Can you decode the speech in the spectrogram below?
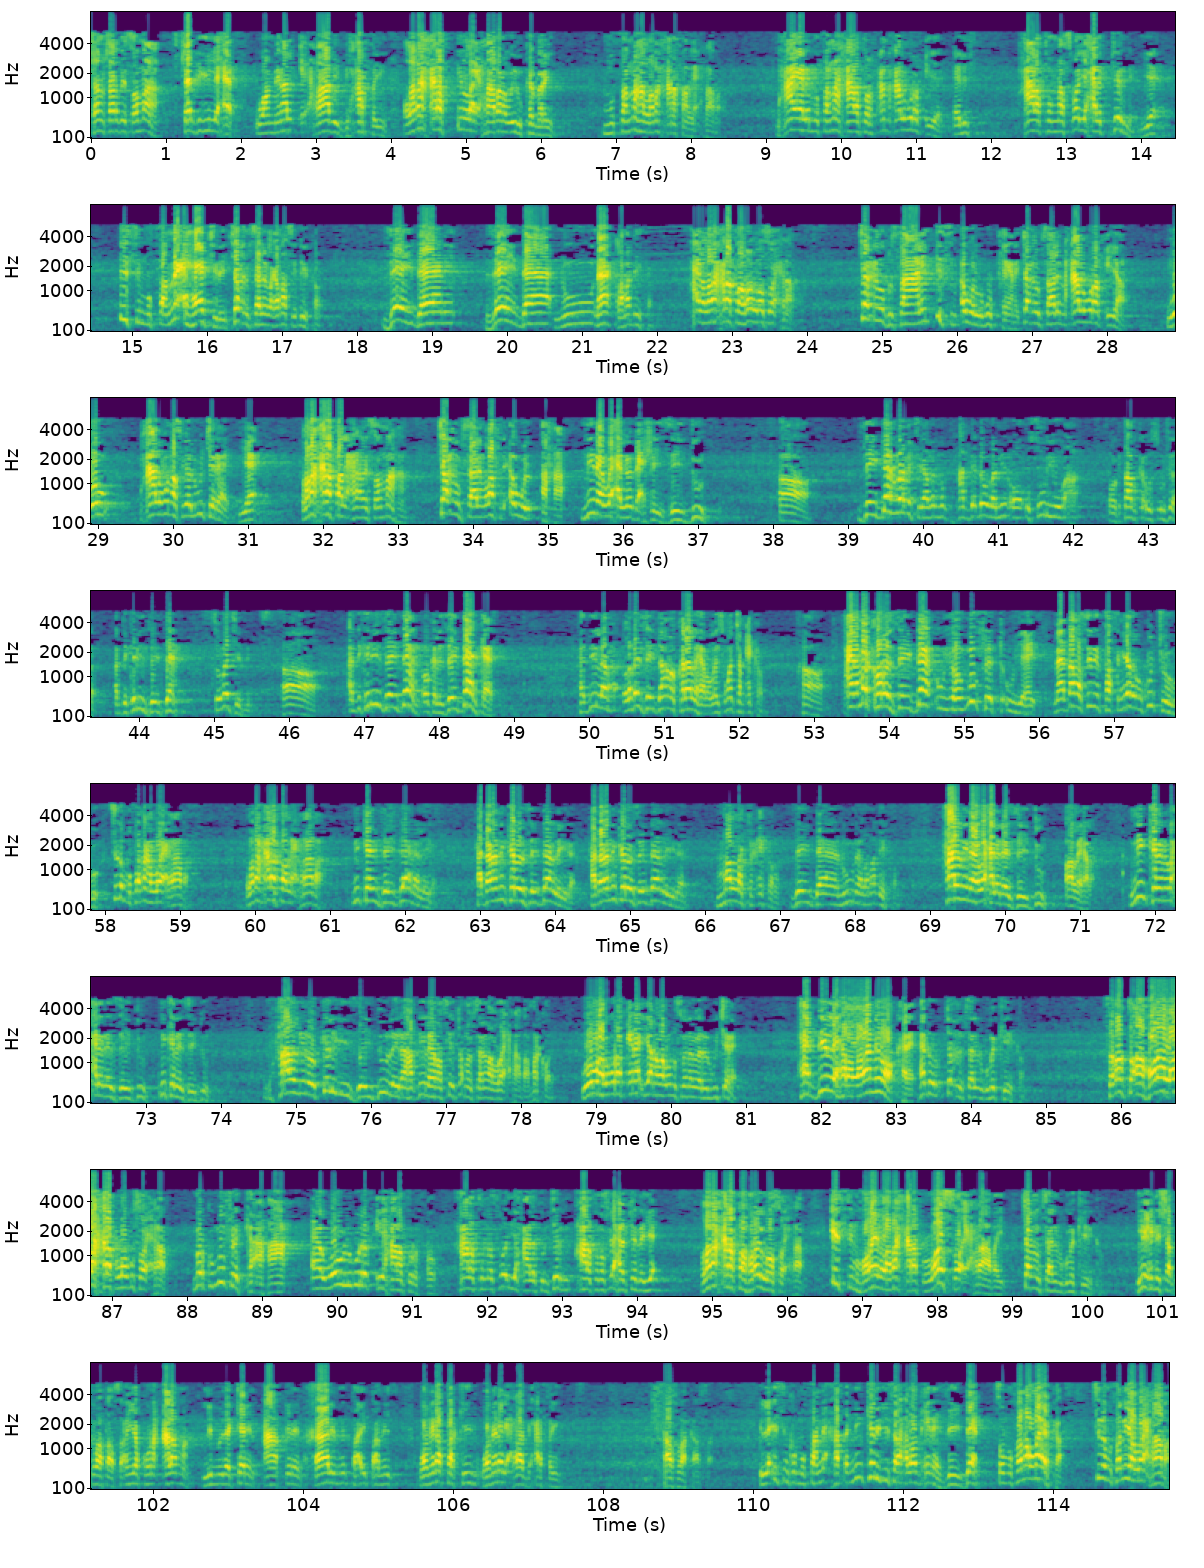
shan shardi soo maaha. Shardigii lixaad. Waa min alicraabi bixarfayn laba xaraf in la icraabana waa inuu ka maran yahay musanaha laba xarafaa la icraaba maxaa yeelay musanaha xaalatu rafca maxaa lagu rafciya alif. Xaalatu nasbo iyo xaalatu jarna ya isim musane ahaa jiray jamcu salim lagama sii dhigi karo. Zaydani zaydanuna lama dhigi karo. Maxaa yeel laba xarafa hore loo soo icraaba jamcu saalim ism awal lagu keenay. Jamcu saalim maxaa lagu rafciyaa? Wow. Maxaa lagu nasbiya lagu jaraa ya laba xarafaa la icraabay soo maaha. Jamcu saalim lafdi awal ahaa. Nina waxaa loo baxshay zaydun zaydan waaba jiraaba hadde dhowba nin oo usuuliyuba ah oo kitaabka usuulfia cabdikariim zaydan soo ma jeedin? Cabdikariim zaydan oo kale zaydankaas haddii laba zaydan oo kale la helo layskuma jamci karo. Maxayna marka hore zaydan uu yaho mufradka uu yahay maadaama sidii tasniyada uu ku joogo sida musanaha loo icraaba laba xarafaa la icraaba ninkan zaydana la yidhah haddana nin kaleo zaydan la yidhah haddana nin kaleo zaydan la yidhah ma la jamci karo. Zaydanuna lama dhihi karo hal ninaa waxaa la dhaha zaydun aa la hela nin kalena waxaa la dhaha zaydun nin kalena zaydun hal ninoo keligii zaydun la yidhaha haddii la helo si loo icraaba marka hore. Wo waa lagu rafcina iyana waa lagu nusbana waa lagu jara haddii la helo laba ninoo kale hadhow jamcu salim laguma keeni karo. Sababto ah horaa laba xaraf loogu soo icraabo markuu mufradka ahaa awow lagu rafciye xaalatu rafco xaalatu nasbo iyo xaalatuljar xaalatu nasbo iyo xaalatujarna ya laba xarafa horay loo soo icraabay isim horay laba xaraf loo soo icraabay jamcu saalim laguma keeni karo lixdii shardi waa taas an yakuuna calaman limudakarin caaqilin khaalin min taai taniis wa min atarkiibi wa min alicraab bixarfayn taas waa kaasa ilaa isimka musane hadda nin keligiisa waxaa loo bixinaya zaydan soo musane uma eka sida musaniya loo icraaba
